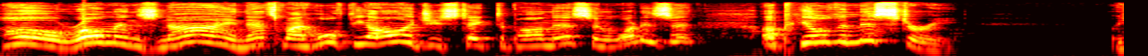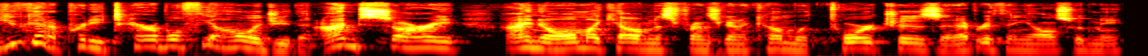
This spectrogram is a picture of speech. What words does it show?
Oh, Romans nine. That's my whole theology staked upon this. And what is it? Appeal to mystery. Well, you've got a pretty terrible theology then. I'm sorry. I know all my Calvinist friends are going to come with torches and everything else with me,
